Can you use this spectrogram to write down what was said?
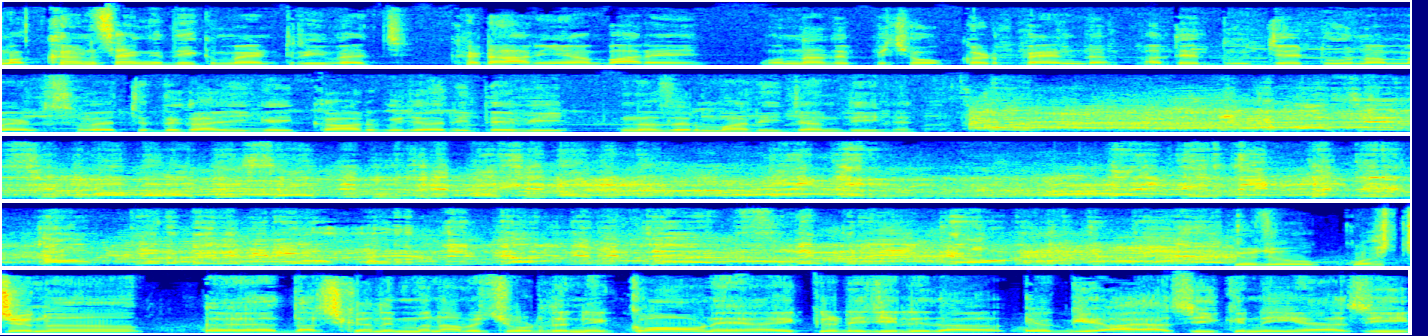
ਮੱਖਣ ਸਿੰਘ ਦੀ ਕਮੈਂਟਰੀ ਵਿੱਚ ਖਿਡਾਰੀਆਂ ਬਾਰੇ ਉਹਨਾਂ ਦੇ ਪਿਛੋਕੜ ਪਿੰਡ ਅਤੇ ਦੂਜੇ ਟੂਰਨਾਮੈਂਟਸ ਵਿੱਚ ਦਿਖਾਈ ਗਈ ਕਾਰਗੁਜ਼ਾਰੀ ਤੇ ਵੀ ਨਜ਼ਰ ਮਾਰੀ ਜਾਂਦੀ ਹੈ। ਸਿੱਧਵਾਂ ਵਾਲਾ ਜੱਸਾ ਤੇ ਦੂਸਰੇ ਪਾਸੇ ਨੌਜਵਾਨ ਟਾਈਗਰ ਟਾਈਗਰ ਦੀ ਟੱਕਰ ਕੌਂਕੜ ਮੇਰੇ ਵੀਰੋ ਉੜਨ ਦੀ ਤਿਆਰੀ ਦੇ ਵਿੱਚ ਹੈ। ਸਲਿਪਰੀ ਗਰਾਊਂਡ ਹੋ ਚੁੱਕੀ ਹੈ। ਜੋ ਜੋ ਕੁਐਸਚਨ ਦਰਸ਼ਕਾਂ ਦੇ ਮਨਾਂ ਵਿੱਚ ਉੱਠਦੇ ਨੇ ਕੌਣ ਆ ਇਹ ਕਿਹੜੇ ਜ਼ਿਲ੍ਹੇ ਦਾ ਅੱਗੇ ਆਇਆ ਸੀ ਕਿ ਨਹੀਂ ਆਇਆ ਸੀ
